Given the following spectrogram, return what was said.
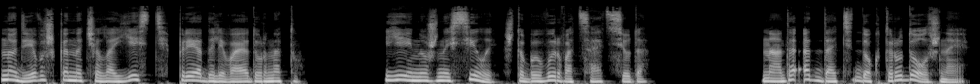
но девушка начала есть, преодолевая дурноту. Ей нужны силы, чтобы вырваться отсюда. Надо отдать доктору должное.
